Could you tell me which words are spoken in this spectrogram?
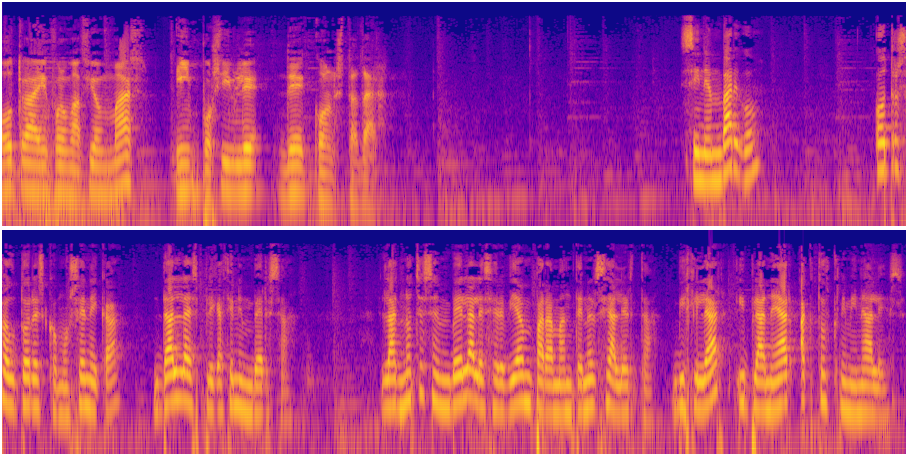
Otra información más imposible de constatar. Sin embargo, otros autores como Séneca dan la explicación inversa. Las noches en vela le servían para mantenerse alerta, vigilar y planear actos criminales.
